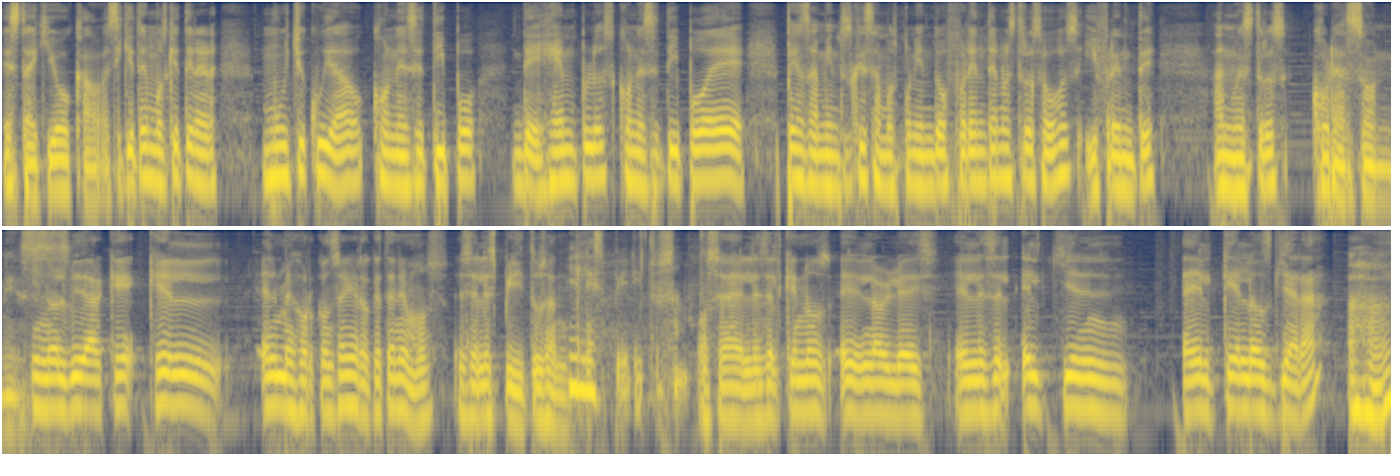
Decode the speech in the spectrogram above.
está equivocado. Así que tenemos que tener mucho cuidado con ese tipo de ejemplos, con ese tipo de pensamientos que estamos poniendo frente a nuestros ojos y frente a nuestros corazones. Y no olvidar que, que el, el mejor consejero que tenemos es el Espíritu Santo. El Espíritu Santo. O sea, Él es el que nos, en la Biblia dice, Él es el, el quien, el que los guiará. Ajá.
